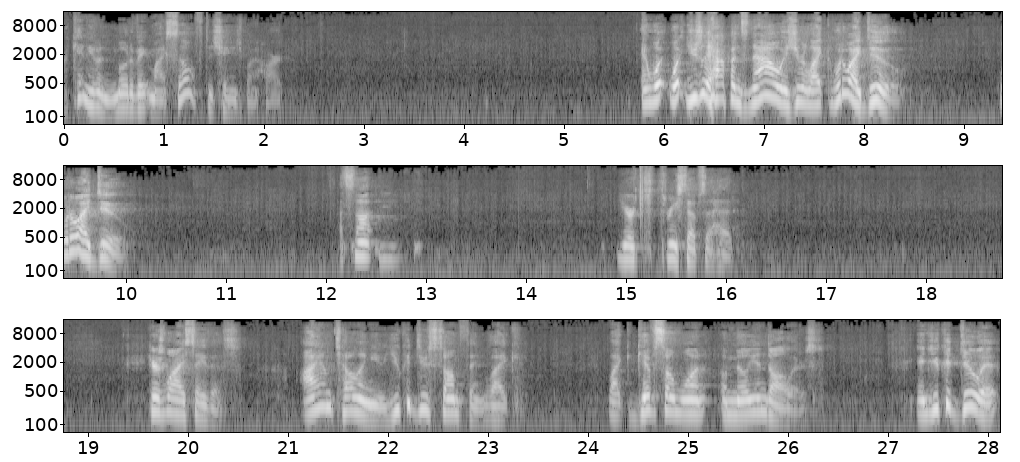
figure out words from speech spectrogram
I can't even motivate myself to change my heart. And what, what usually happens now is you're like, what do I do? What do I do? That's not, you're three steps ahead. Here's why I say this. I am telling you, you could do something like, like give someone a million dollars, and you could do it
